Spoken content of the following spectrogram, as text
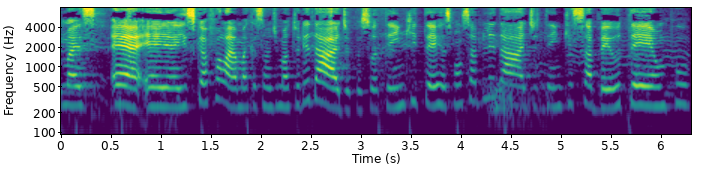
Mas é, é isso que eu ia falar, é uma questão de maturidade. A pessoa tem que ter responsabilidade, tem que saber o tempo.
